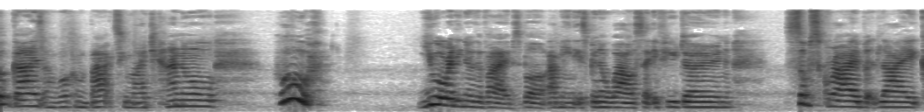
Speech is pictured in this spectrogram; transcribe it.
up guys and welcome back to my channel. Whew. You already know the vibes but I mean it's been a while so if you don't subscribe, like,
